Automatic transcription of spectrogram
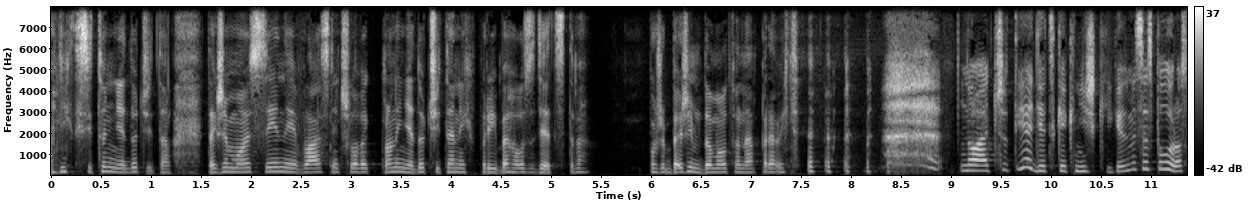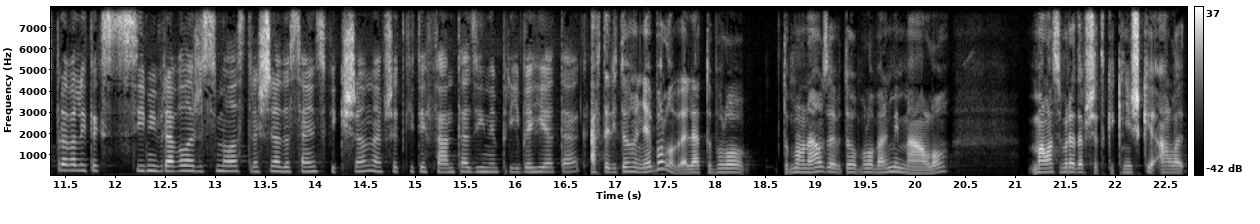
a nikdy si to nedočítal. Takže môj syn je vlastne človek plný nedočítaných príbehov z detstva. Bože, bežím domov to napraviť. No a čo tie detské knižky? Keď sme sa spolu rozprávali, tak si mi vravela, že si mala strašne rada science fiction a všetky tie fantazíne príbehy a tak. A vtedy toho nebolo veľa, to bolo, to bolo naozaj, toho bolo veľmi málo. Mala som rada všetky knižky, ale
